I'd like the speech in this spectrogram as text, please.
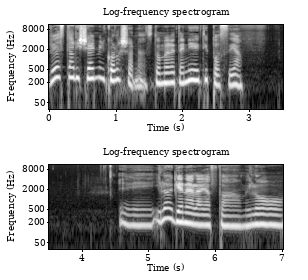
והיא עשתה לי שיימינג כל השנה, זאת אומרת, אני הייתי פרסייה. אה, היא לא הגנה עליי אף פעם, היא לא...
